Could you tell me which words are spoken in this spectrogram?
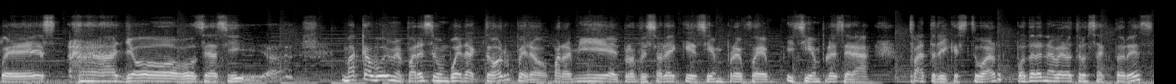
Pues ah, yo, o sea, sí. Uh, Macaboy me parece un buen actor, pero para mí el profesor X siempre fue y siempre será Patrick Stewart. Podrán haber otros actores,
